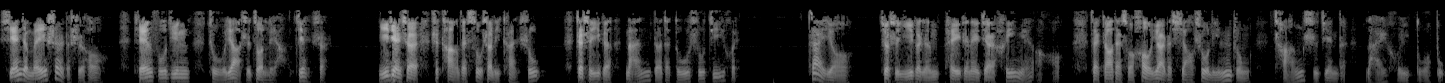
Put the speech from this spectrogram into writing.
闲着没事的时候，田福军主要是做两件事，一件事是躺在宿舍里看书。这是一个难得的读书机会。再有，就是一个人披着那件黑棉袄，在招待所后院的小树林中长时间的来回踱步。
